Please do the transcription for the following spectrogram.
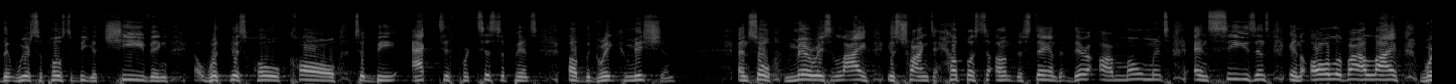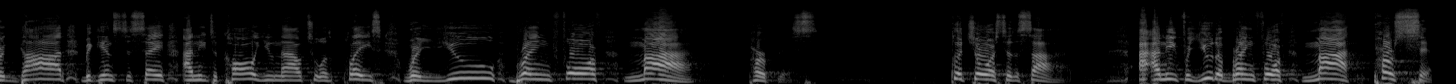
that we're supposed to be achieving with this whole call to be active participants of the Great Commission. And so Mary's life is trying to help us to understand that there are moments and seasons in all of our life where God begins to say, I need to call you now to a place where you bring forth my purpose. Put yours to the side. I, I need for you to bring forth my person.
